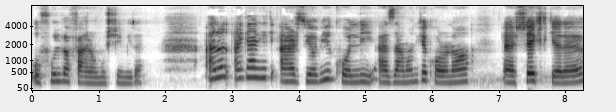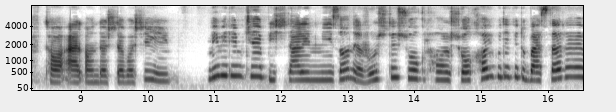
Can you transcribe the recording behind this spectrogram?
افول و فراموشی میره. الان اگر یک ارزیابی کلی از زمانی که کرونا شکل گرفت تا الان داشته باشیم می‌بینیم که بیشترین میزان رشد شغل ها شغل هایی بوده که تو بستر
